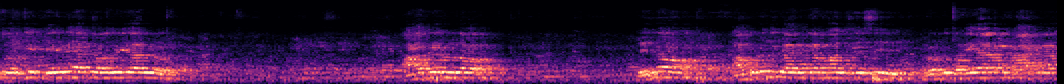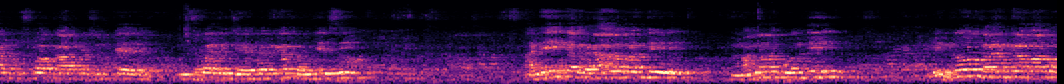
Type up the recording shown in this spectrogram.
స్వర్గీయ కేవీఆర్ చౌదరి గారు ఆధ్వర్యంలో ఎన్నో అభివృద్ధి కార్యక్రమాలు చేసి రెండు పర్యాయం కార్పొరేషన్ కే మున్సిపాలిటీ చైర్మన్గా పనిచేసి అనేక వేల మంది మన్నన పొంది ఎన్నో కార్యక్రమాలు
